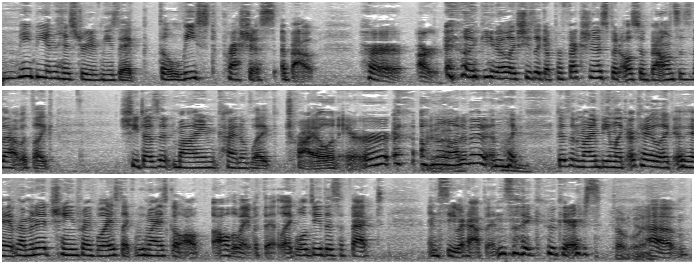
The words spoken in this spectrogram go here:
maybe in the history of music the least precious about her art. like you know, like she's like a perfectionist, but also balances that with like she doesn't mind kind of like trial and error on a lot of it. And like doesn't mind being like okay like okay if i'm gonna change my voice like we might as go all, all the way with it. Like we'll do this effect and see what happens. Like who cares? Totally. um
